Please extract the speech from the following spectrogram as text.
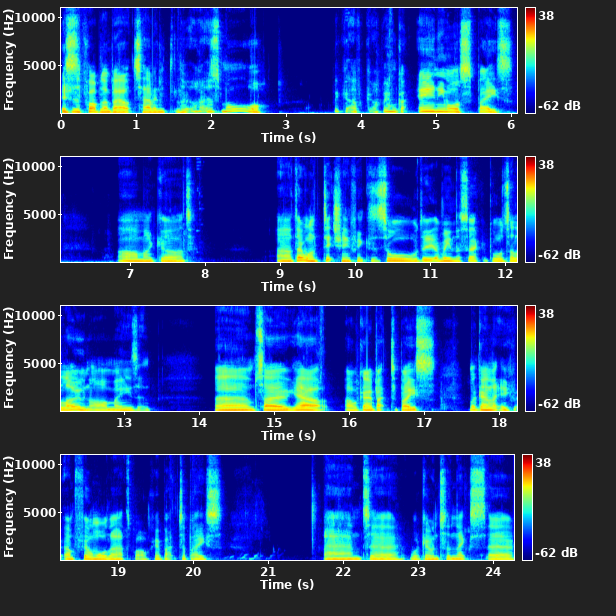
this is a problem about having... Oh, there's more. We, got, we haven't got any more space. Oh my god. I don't want to ditch anything because it's all... The, I mean, the circuit boards alone are amazing. Um, so, yeah, I'll go back to base. I'm not going to let you um, film all that, but I'll go back to base and uh, we'll go into the next uh,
